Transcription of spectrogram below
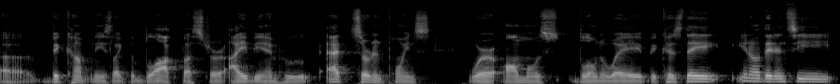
uh, big companies like the Blockbuster, IBM, who at certain points were almost blown away because they, you know, they didn't see,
